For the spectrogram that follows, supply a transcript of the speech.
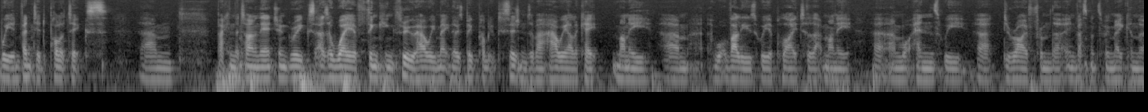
we invented politics. Um, back in the time of the ancient Greeks as a way of thinking through how we make those big public decisions about how we allocate money, um, what values we apply to that money, uh, and what ends we uh, derive from the investments we make and the,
